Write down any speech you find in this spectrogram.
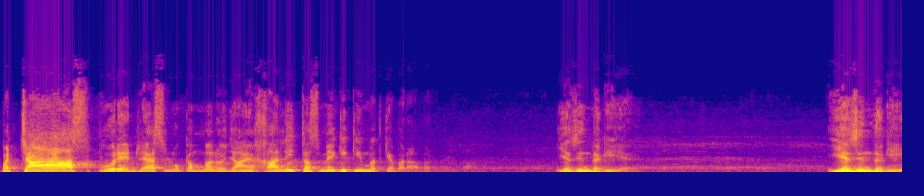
پچاس پورے ڈریس مکمل ہو جائیں خالی تسمے کی قیمت کے برابر۔ یہ زندگی ہے۔ یہ زندگی ہے۔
